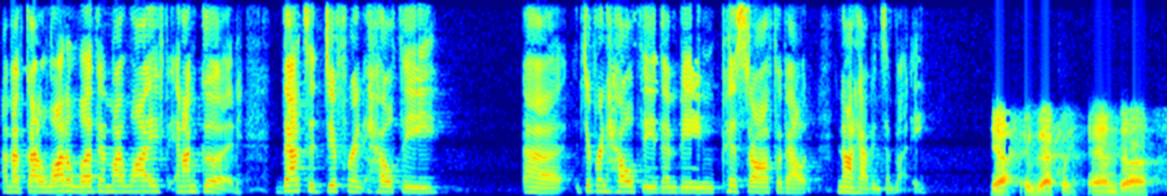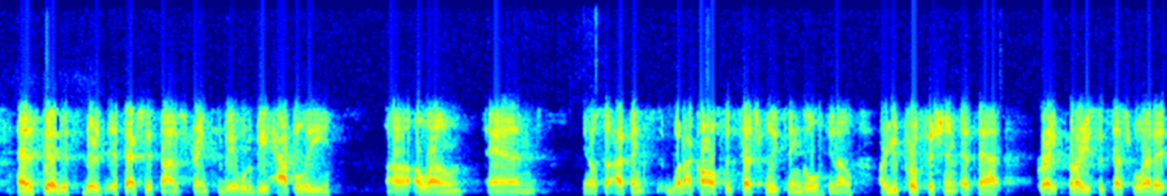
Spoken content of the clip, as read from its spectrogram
Um, I've got a lot of love in my life and I'm good. That's a different healthy, uh, different healthy than being pissed off about not having somebody. Yeah, exactly. And uh, and it's good. It's there's it's actually a sign of strength to be able to be happily uh, alone. And you know, so I think what I call successfully single. You know, are you proficient at that? Great, but are you successful at it?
